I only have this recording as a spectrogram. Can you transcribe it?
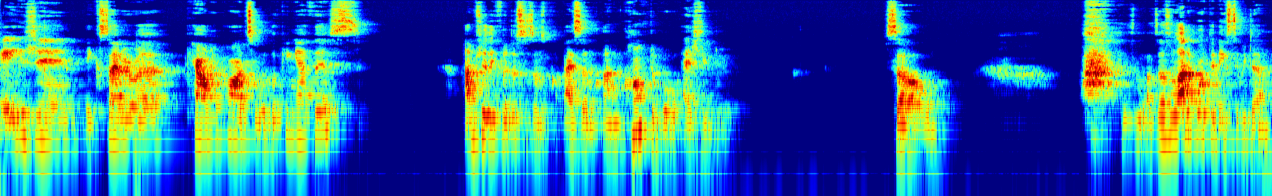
Asian, etc. counterparts who are looking at this, I'm sure they feel just as, as uncomfortable as you do. So there's a lot of work that needs to be done.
